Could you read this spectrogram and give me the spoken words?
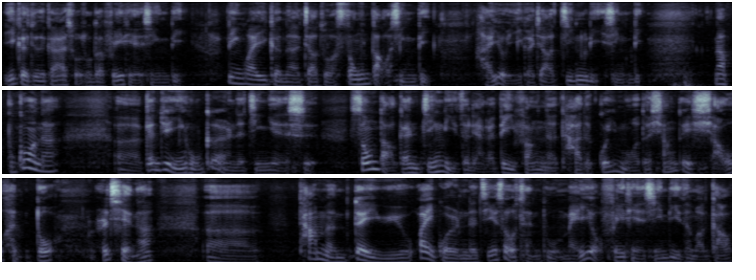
一个就是刚才所说的飞田新地，另外一个呢叫做松岛新地，还有一个叫金里新地。那不过呢，呃，根据银湖个人的经验是。松岛跟金里这两个地方呢，它的规模都相对小很多，而且呢，呃，他们对于外国人的接受程度没有飞田新地这么高。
